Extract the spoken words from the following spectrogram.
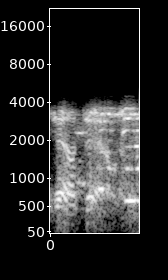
A-Town down.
